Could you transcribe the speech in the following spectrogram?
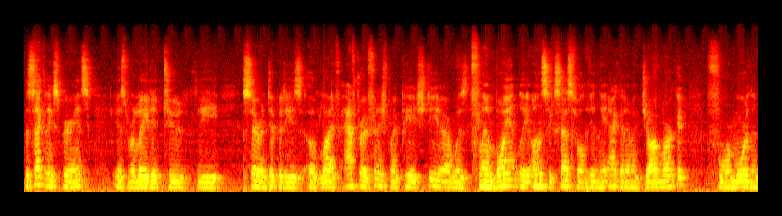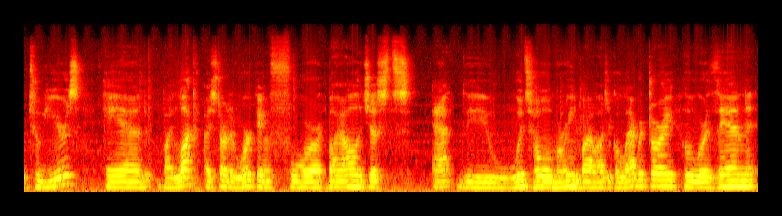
The second experience is related to the serendipities of life. After I finished my PhD, I was flamboyantly unsuccessful in the academic job market for more than two years. And by luck, I started working for biologists at the Woods Hole Marine Biological Laboratory, who were then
